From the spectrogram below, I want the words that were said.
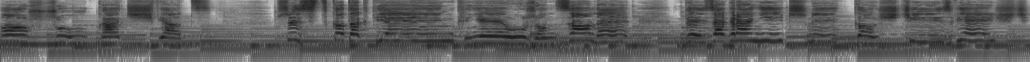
oszukać świat. Wszystko tak pięknie urządzone, by zagranicznych gości zwieść,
